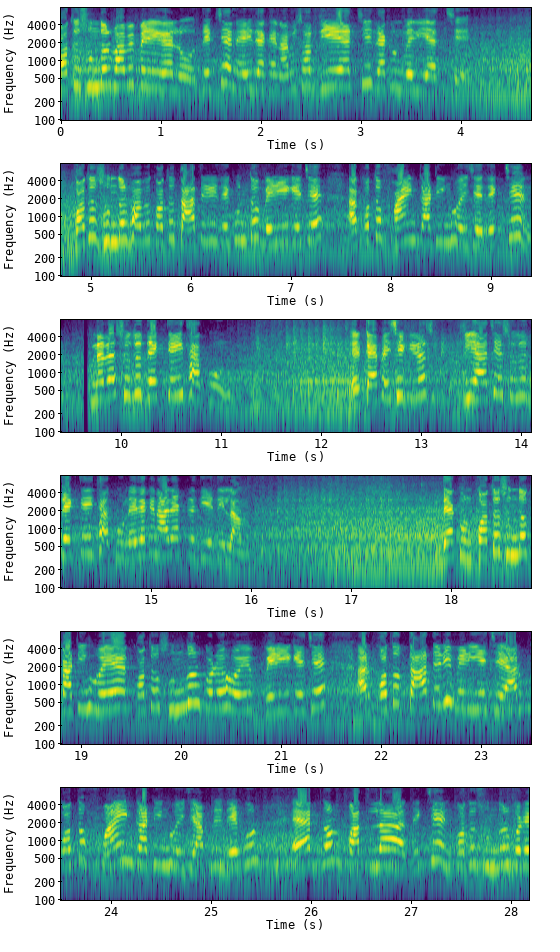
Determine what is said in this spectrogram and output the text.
কত সুন্দরভাবে বেরিয়ে গেল। দেখছেন? এই দেখেন, আমি সব দিয়ে যাচ্ছি, দেখুন বেরিয়ে যাচ্ছে। কত সুন্দরভাবে, কত তাড়াতাড়ি দেখুন তো, বেরিয়ে গেছে, আর কত ফাইন কাটিং হয়েছে, দেখছেন? আপনারা শুধু দেখতেই থাকুন। এর ক্যাপাসিটিটা কি আছে, শুধু দেখতেই থাকুন। এই দেখেন, আর একটা দিয়ে দিলাম। দেখুন, কত সুন্দর কাটিং হয়ে, কত সুন্দর করে হয়ে বেরিয়ে গেছে, আর কত তাড়াতাড়ি বেরিয়েছে, আর কত ফাইন কাটিং হয়েছে। আপনি দেখুন, একদম পাতলা, দেখছেন? কত সুন্দর করে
